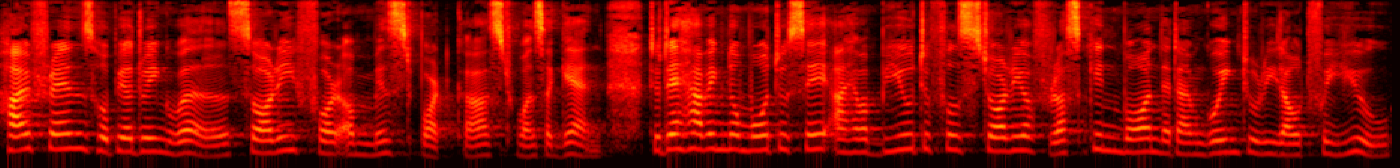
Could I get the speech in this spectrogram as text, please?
Hi, friends. Hope you're doing well. Sorry for a missed podcast once again. Today, having no more to say, I have a beautiful story of Ruskin Bond that I'm going to read out for you.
